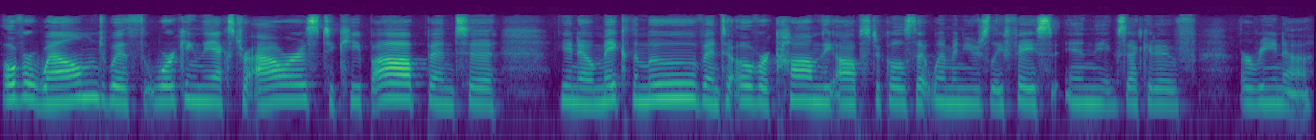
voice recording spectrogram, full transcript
overwhelmed with working the extra hours to keep up and to you know, make the move and to overcome the obstacles that women usually face in the executive arena?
